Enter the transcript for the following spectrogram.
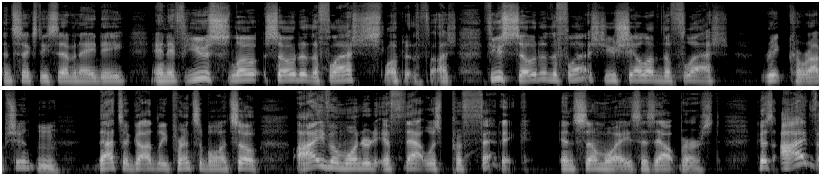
in 67 AD. And if you slow, sow to the flesh, slow to the flesh, if you sow to the flesh, you shall of the flesh reap corruption. Mm. That's a godly principle. And so I even wondered if that was prophetic in some ways, his outburst. Because I've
